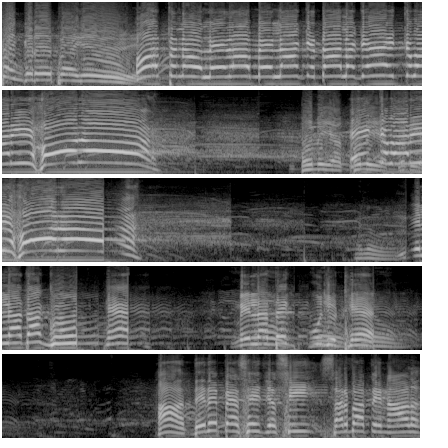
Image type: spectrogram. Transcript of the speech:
ਭੰਗੜੇ ਪੈ ਗਏ। ਉਤਲਾ ਲੈਦਾ ਮੇਲਾ ਕਿੱਦਾਂ ਲੱਗਿਆ? ਇੱਕ ਵਾਰੀ ਹੋਰ। ਦੁਨੀਆ ਇੱਕ ਵਾਰੀ ਹੋਰ। ਮੇਲਾ ਤਾਂ ਗੂੰਜ ਹੈ ਮੇਲਾ ਤੇ ਗੂੰਜ ਉੱਠਿਆ। ਹਾਂ, ਦੇ ਦੇ ਪੈਸੇ ਜੱਸੀ ਸਰਬਾ ਤੇ ਨਾਲ।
